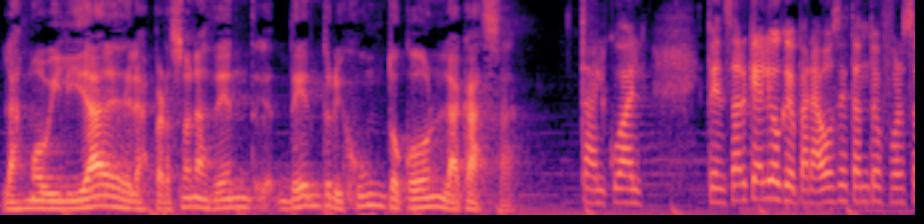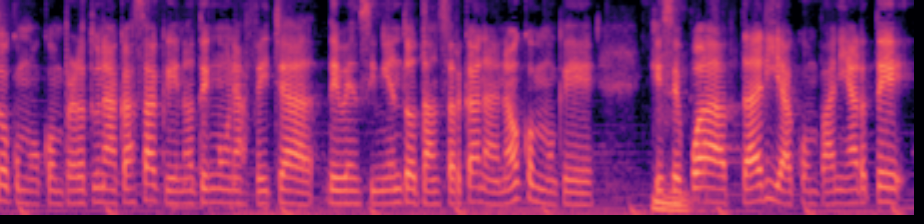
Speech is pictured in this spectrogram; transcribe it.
las movilidades de las personas dentro, y junto con la casa. Tal cual. Pensar que algo que para vos es tanto esfuerzo como comprarte una casa que no tenga una fecha de vencimiento tan cercana, ¿no? Como que, que se mm. pueda adaptar y acompañarte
